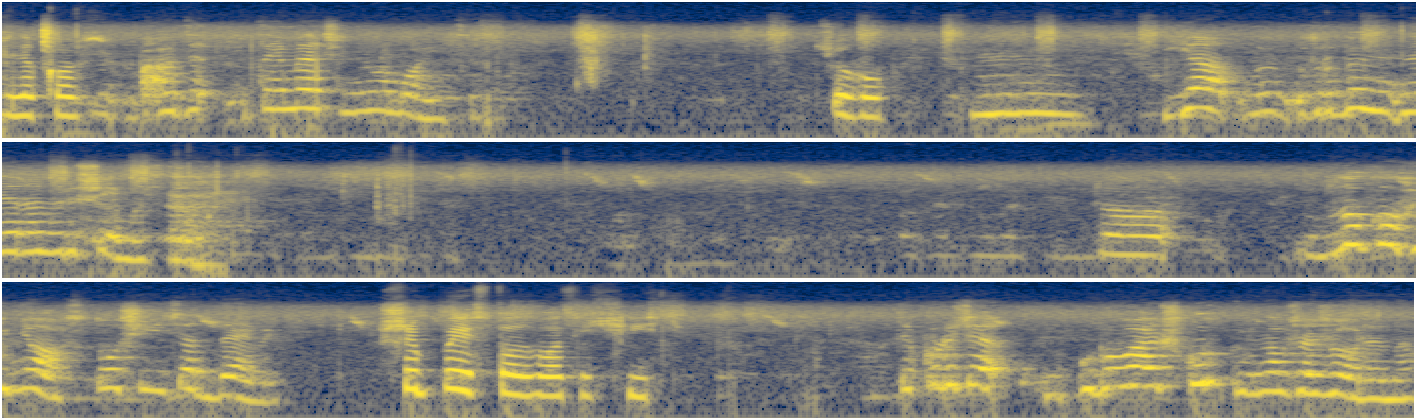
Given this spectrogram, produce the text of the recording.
Я ж лякався. А це, цей меч не ламається. Чого? Я зробив нерозрішимость. То блок огня 169. Шипи 126. Ти, коротше, убиваєш курку, вона вже жарена.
